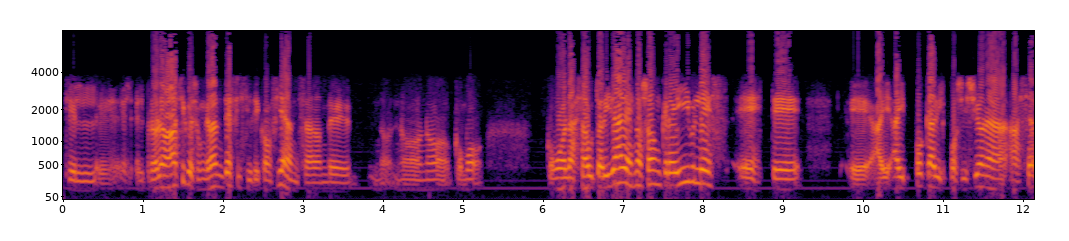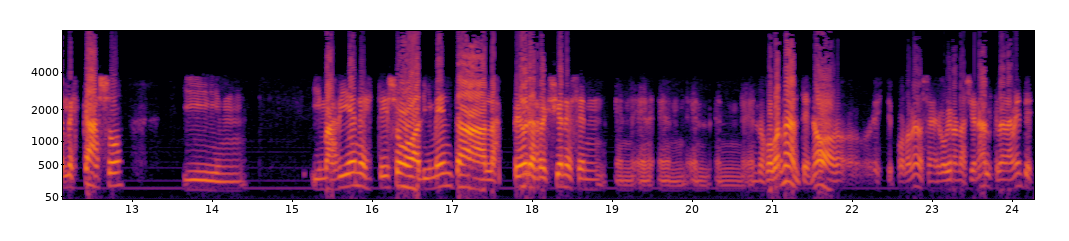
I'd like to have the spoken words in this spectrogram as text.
que el, el, el, problema básico es un gran déficit de confianza, donde no, no, no, como, como las autoridades no son creíbles, este, eh, hay, hay, poca disposición a, a, hacerles caso y, y más bien este, eso alimenta las peores reacciones en, en, en, en, los gobernantes, ¿no? Este, por lo menos en el gobierno nacional, claramente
